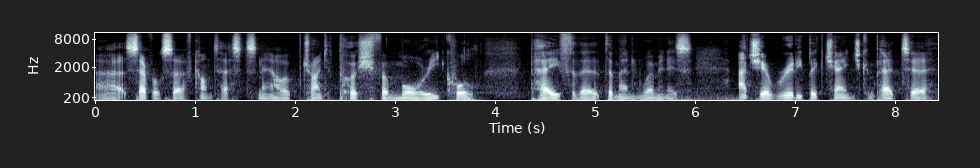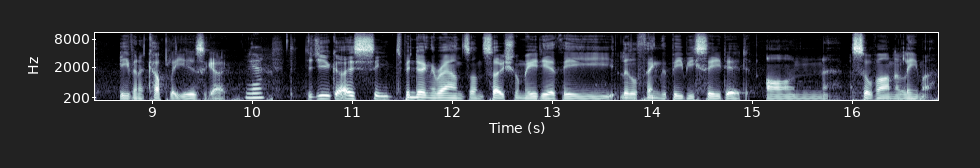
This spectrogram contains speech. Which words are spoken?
uh, several surf contests now are trying to push for more equal pay for the the men and women is actually a really big change compared to even a couple of years ago. Yeah. Did you guys see? It's been doing the rounds on social media. The little thing the BBC did on Silvana Lima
